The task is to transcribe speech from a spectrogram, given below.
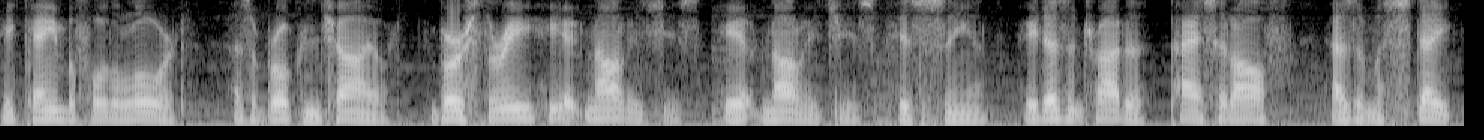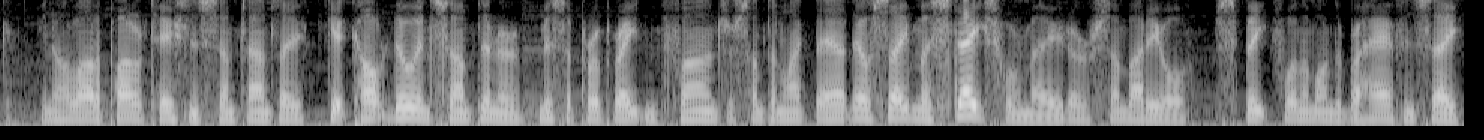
He came before the Lord as a broken child. In verse 3, he acknowledges, he acknowledges his sin. He doesn't try to pass it off as a mistake. You know, a lot of politicians sometimes they get caught doing something or misappropriating funds or something like that. They'll say mistakes were made, or somebody will speak for them on their behalf and say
